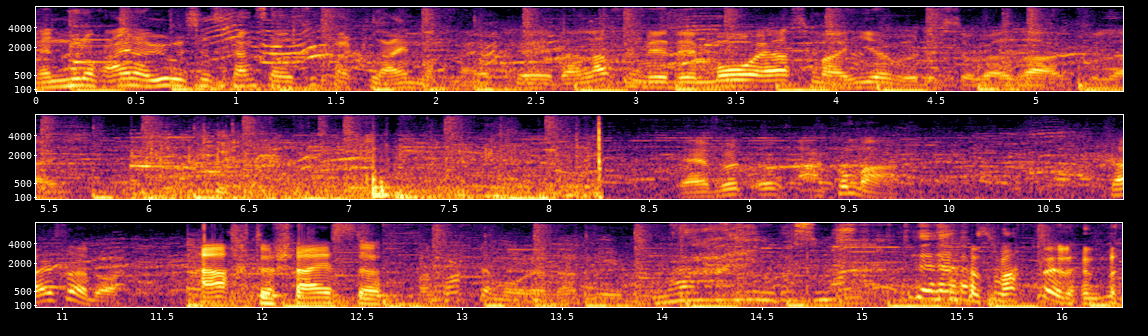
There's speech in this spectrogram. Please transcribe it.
wenn nur noch einer übrig ist, kannst du auch super klein machen, Alter. Okay, dann lassen wir den Mo erstmal hier, würde ich sogar sagen, vielleicht. Der wird. Ah, guck mal. Da ist er doch. Ach du Scheiße. Was macht der Mo denn da drüben? Nein, was macht der? Was macht er denn da?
